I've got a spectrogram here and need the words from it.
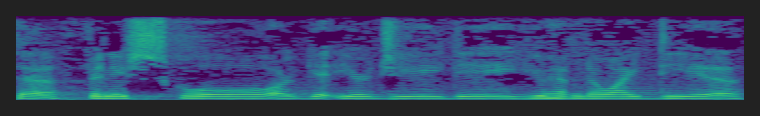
to finish school or get your GED, you have no idea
